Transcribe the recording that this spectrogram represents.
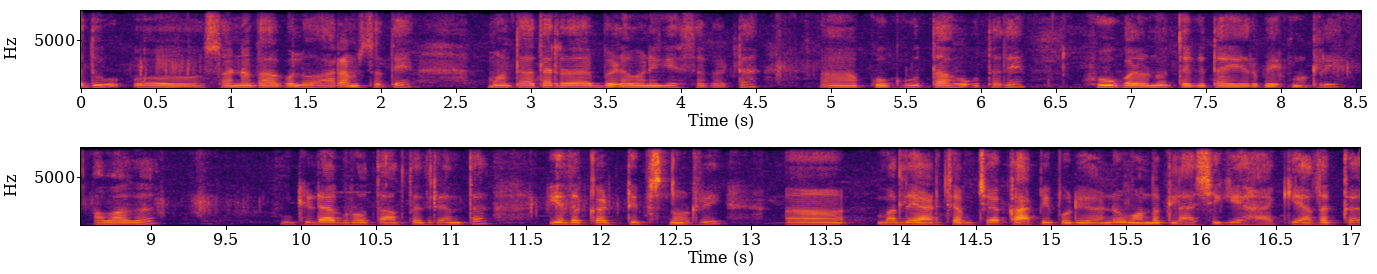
ಅದು ಸಣ್ಣಗಾಗಲು ಆರಂಭಿಸುತ್ತೆ. ಮತ್ತು ಅದರ ಬೆಳವಣಿಗೆ ಸಗಟ ಕುಗ್ಗುತ್ತಾ ಹೋಗುತ್ತದೆ. ಹೂಗಳನ್ನು ತೆಗಿತಾ ಇರಬೇಕು ನೋಡ್ರಿ. ಆವಾಗ ಗಿಡ ಗ್ರೋತ್ ಆಗ್ತದ್ರಿ ಅಂತ ಇದಕ್ಕೆ ಟಿಪ್ಸ್ ನೋಡ್ರಿ. ಮೊದಲು ಎರಡು ಚಮಚ ಕಾಫಿ ಪುಡಿಯನ್ನು ಒಂದು ಗ್ಲಾಸಿಗೆ ಹಾಕಿ ಅದಕ್ಕೆ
